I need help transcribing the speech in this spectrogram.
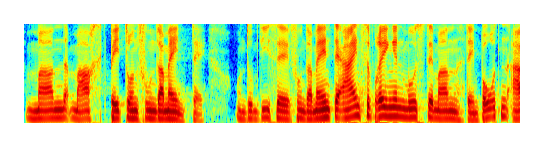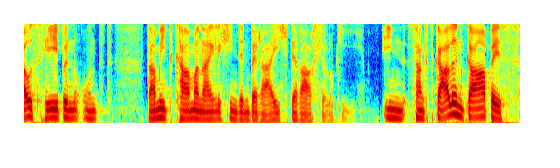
man macht Betonfundamente. Und um diese Fundamente einzubringen, musste man den Boden ausheben und damit kam man eigentlich in den Bereich der Archäologie. In St. Gallen gab es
